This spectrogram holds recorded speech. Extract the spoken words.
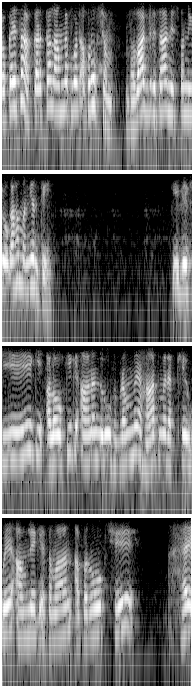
और कैसा? करतल आमलकवत अपरोक्षम। भवादृशा निष्पन्न योगा मन्यन्ते। कि देखिए कि अलौकिक आनंद रूप ब्रह्म में हाथ में रखे हुए आमले के समान अपरोक्ष है।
